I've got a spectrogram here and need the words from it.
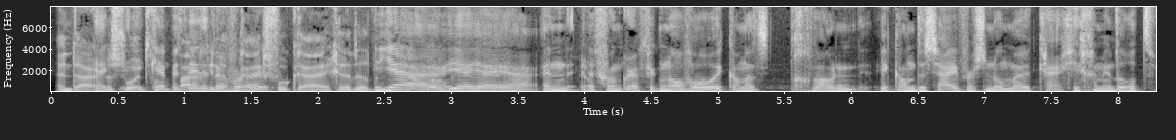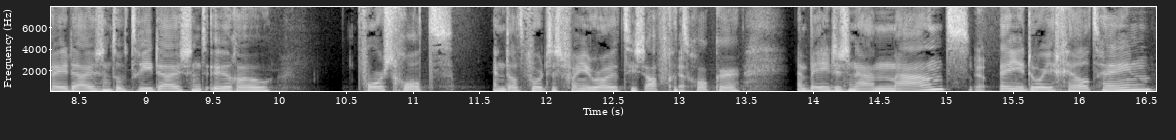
En daar een soort ik van pagina prijs voor krijgen. Dat ja, ook, ja, ja, ja, En voor een graphic novel, ik kan het gewoon, ik kan de cijfers noemen, krijg je gemiddeld 2000 of 3000 euro voorschot. En dat wordt dus van je royalties afgetrokken. En ben je dus na een maand, ben je door je geld heen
